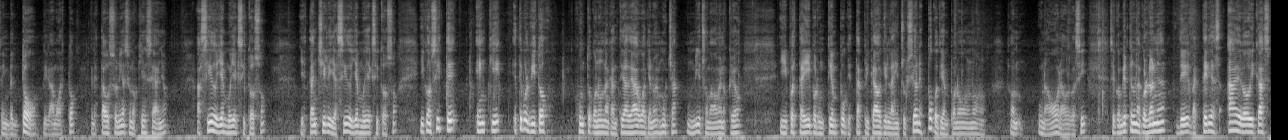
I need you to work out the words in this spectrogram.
se inventó, digamos esto, en Estados Unidos hace unos 15 años. Ha sido y es muy exitoso. Y está en Chile y ha sido y es muy exitoso. Y consiste en que este polvito, junto con una cantidad de agua que no es mucha, un litro más o menos creo, y puesta ahí por un tiempo que está explicado aquí en las instrucciones, poco tiempo, no, no son una hora o algo así, se convierte en una colonia de bacterias aeróbicas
